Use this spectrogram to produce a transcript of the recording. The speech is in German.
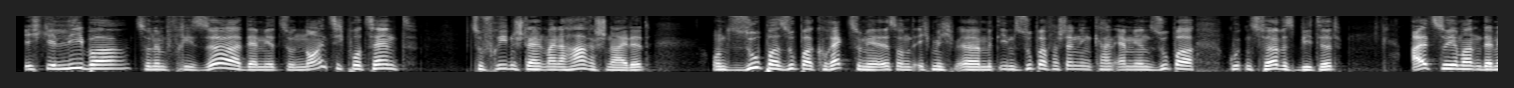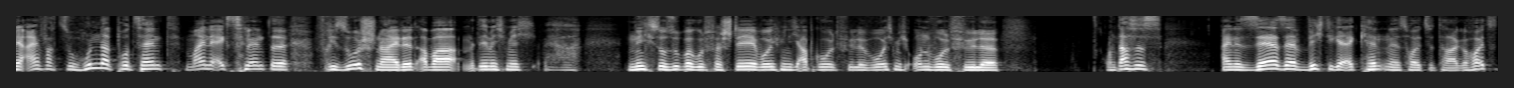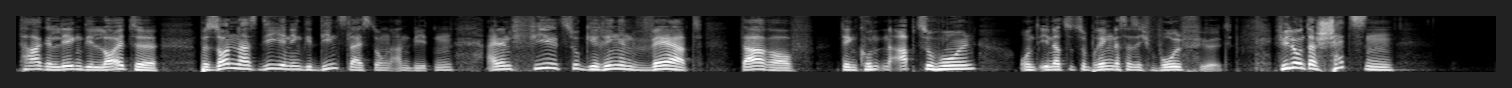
ich gehe lieber zu einem Friseur, der mir zu 90% zufriedenstellend meine Haare schneidet und super, super korrekt zu mir ist und ich mich äh, mit ihm super verständigen kann, er mir einen super guten Service bietet, als zu jemandem, der mir einfach zu 100% meine exzellente Frisur schneidet, aber mit dem ich mich ja, nicht so super gut verstehe, wo ich mich nicht abgeholt fühle, wo ich mich unwohl fühle. Und das ist eine sehr, sehr wichtige Erkenntnis heutzutage. Heutzutage legen die Leute, besonders diejenigen, die Dienstleistungen anbieten, einen viel zu geringen Wert darauf, den Kunden abzuholen und ihn dazu zu bringen, dass er sich wohlfühlt. Viele unterschätzen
